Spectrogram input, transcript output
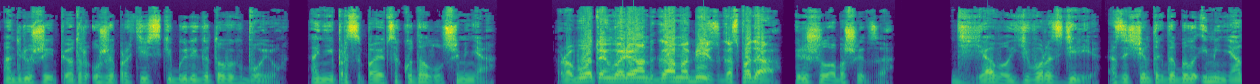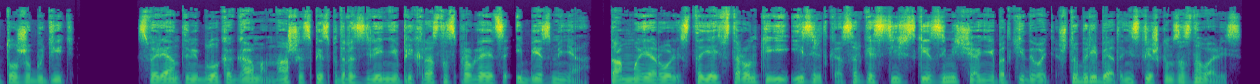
Андрюша и Петр уже практически были готовы к бою. Они просыпаются куда лучше меня. «Работаем вариант гамма-бис, господа!» — решил Абашидзе. Дьявол, его раздери. А зачем тогда было и меня тоже будить? С вариантами блока гамма наше спецподразделение прекрасно справляется и без меня. Там моя роль стоять в сторонке и изредка саркастические замечания подкидывать, чтобы ребята не слишком зазнавались.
